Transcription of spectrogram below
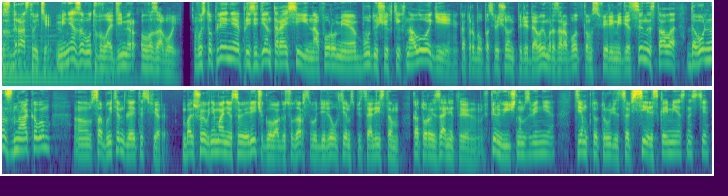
Здравствуйте, меня зовут Владимир Лозовой. Выступление президента России на форуме будущих технологий, который был посвящен передовым разработкам в сфере медицины, стало довольно знаковым э, событием для этой сферы. Большое внимание в своей речи глава государства уделил тем специалистам, которые заняты в первичном звене, тем, кто трудится в сельской местности.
